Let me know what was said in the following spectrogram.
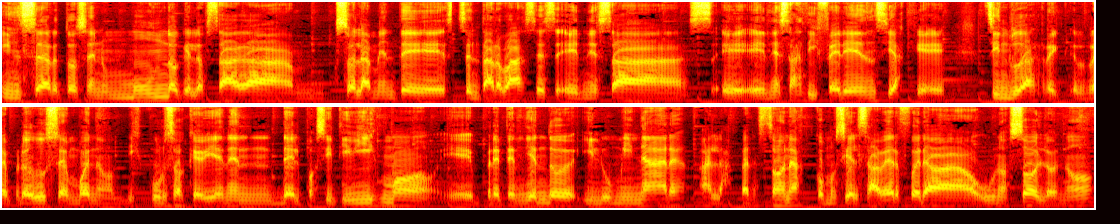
insertos en un mundo que los haga solamente sentar bases en esas, eh, en esas diferencias que sin duda reproducen bueno, discursos que vienen del positivismo eh, pretendiendo iluminar a las personas como si el saber fuera uno solo, ¿no?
